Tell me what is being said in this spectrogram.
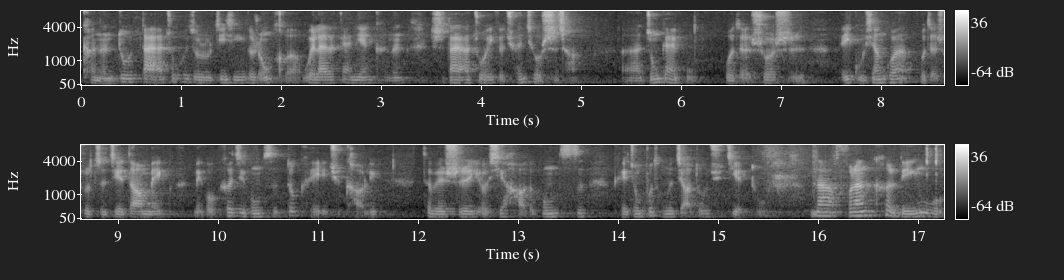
可能都大家就会就是进行一个融合。未来的概念可能是大家做一个全球市场，呃，中概股或者说是 A 股相关，或者说直接到美美国科技公司都可以去考虑。特别是有些好的公司，可以从不同的角度去解读。那富兰克林，我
